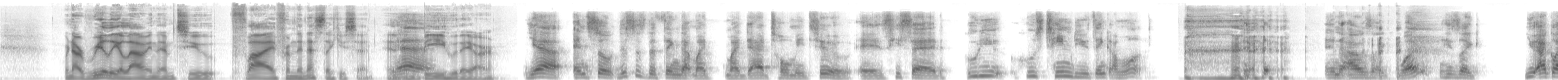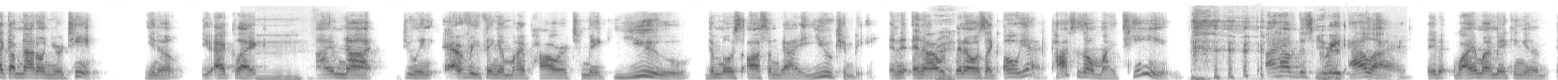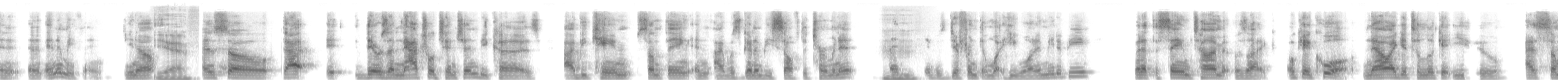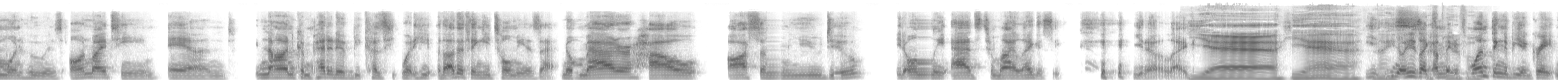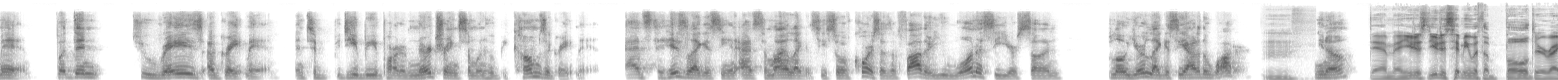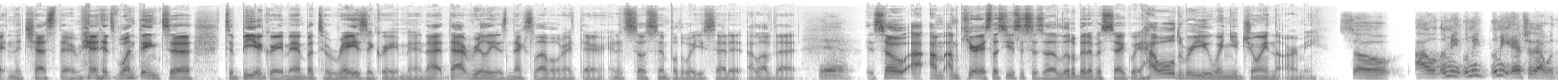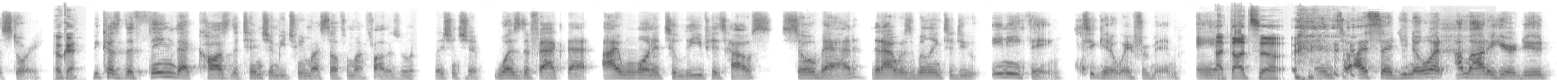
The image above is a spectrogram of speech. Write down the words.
we're not really allowing them to fly from the nest, like you said, and, yeah. and be who they are. Yeah, and so this is the thing that my my dad told me too. Is he said, "Who do you whose team do you think I'm on?" and I was like, what? He's like, you act like I'm not on your team. You know, you act like mm. I'm not doing everything in my power to make you the most awesome guy you can be. And and I right. then I was like, oh yeah, Pops is on my team. I have this great yeah. ally. It, why am I making it a, an, an, enemy thing? You know? Yeah. And so that it, there was a natural tension because I became something and I was going to be self determinate, mm-hmm. and it was different than what he wanted me to be. But at the same time, it was like, okay, cool. Now I get to look at you as someone who is on my team and non-competitive because he, what he the other thing he told me is that no matter how awesome you do it only adds to my legacy you know like yeah yeah he, nice. you know he's like I mean, it's one thing to be a great man but then to raise a great man and to, to be a part of nurturing someone who becomes a great man adds to his legacy and adds to my legacy. So of course, as a father, you want to see your son blow your legacy out of the water. Mm. You know? Damn man, you just you just hit me with a boulder right in the chest there, man. It's one thing to to be a great man, but to raise a great man, that that really is next level right there. And it's so simple the way you said it. I love that. Yeah. So I, I'm I'm curious. Let's use this as a little bit of a segue. How old were you when you joined the army? So I'll, let me let me let me answer that with a story. Okay. Because the thing that caused the tension between myself and my father's relationship was the fact that I wanted to leave his house so bad that I was willing to do anything to get away from him. And I thought so. and so I said, you know what? I'm out of here, dude.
